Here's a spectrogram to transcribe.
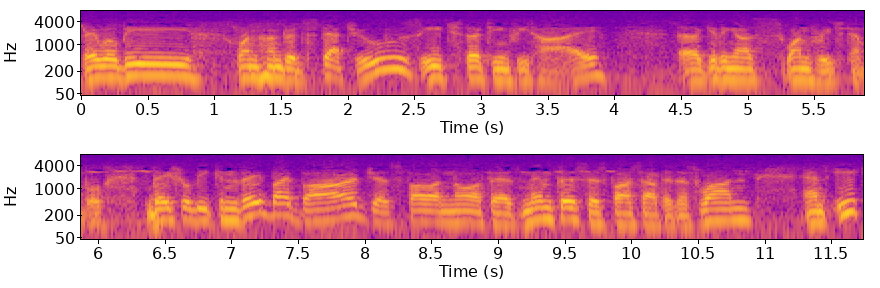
There will be 100 statues, each 13 feet high, uh, giving us one for each temple. They shall be conveyed by barge as far north as Memphis, as far south as Aswan, and each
